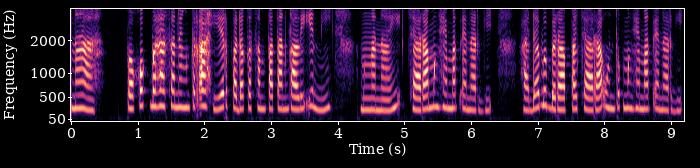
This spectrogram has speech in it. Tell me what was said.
Nah, pokok bahasan yang terakhir pada kesempatan kali ini mengenai cara menghemat energi. Ada beberapa cara untuk menghemat energi.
